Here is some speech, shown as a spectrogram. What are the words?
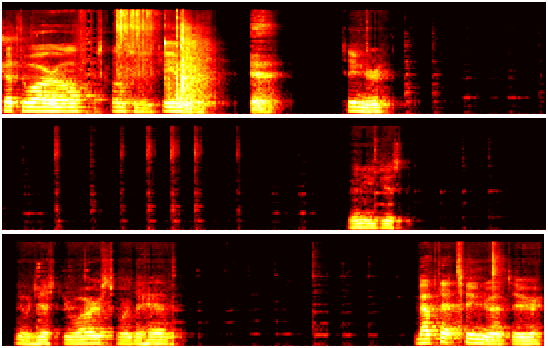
cut the wire off as close as you can with a tuner. Then you just you know, adjust your wires to where they have about that tune right there.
